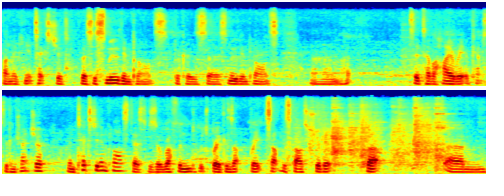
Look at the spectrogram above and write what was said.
by making it textured versus smooth implants, because uh, smooth implants um, said to have a higher rate of capsular contracture than textured implants. Textures are roughened, which breaks up, breaks up the scar tissue a bit, but um,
